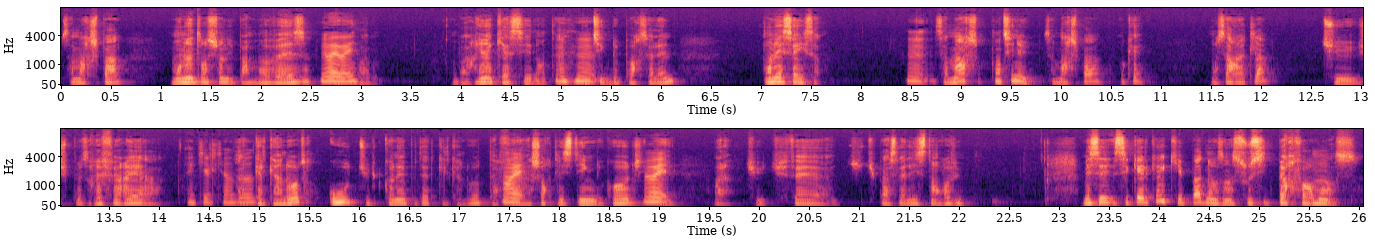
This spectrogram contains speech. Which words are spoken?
ça marche pas. Mon intention n'est pas mauvaise. Ouais, donc ouais. On, va, on va rien casser dans ta Mhm. boutique de porcelaine. On essaye ça. Mm. Ça marche, continue. Ça marche pas, ok. On s'arrête là. Tu, je peux te référer à, À quelqu'un d'autre. ou tu connais peut-être quelqu'un d'autre. Tu as fait Ouais. un shortlisting de coach. Et Ouais. puis, voilà, tu, tu fais, tu, tu passes la liste en revue. Mais c'est quelqu'un qui n'est pas dans un souci de performance.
